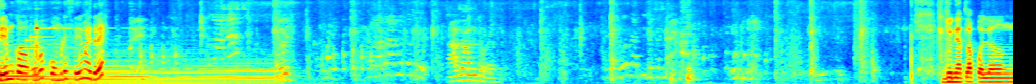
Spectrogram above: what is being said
सेम का बघ कोंबडे सेम आहेत रे जुन्यातला पलंग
